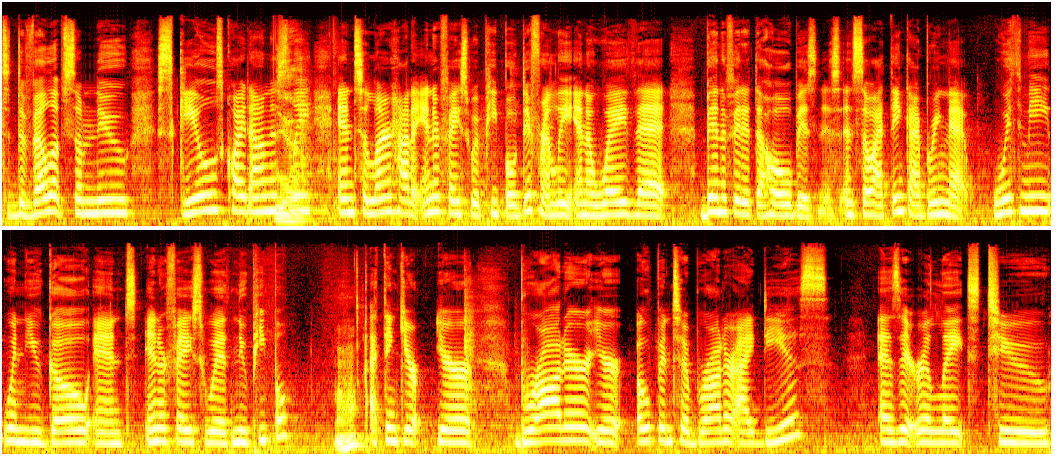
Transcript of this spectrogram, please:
to develop some new skills quite honestly yeah. and to learn how to interface with people differently in a way that benefited the whole business and so i think i bring that with me when you go and interface with new people mm-hmm. i think you're you're broader, you're open to broader ideas as it relates to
